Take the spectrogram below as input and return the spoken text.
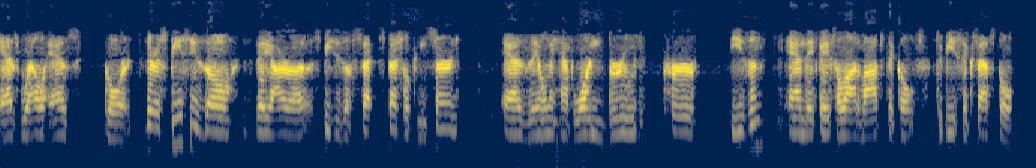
as well as gourds. They're a species, though they are a species of special concern, as they only have one brood per season, and they face a lot of obstacles to be successful.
